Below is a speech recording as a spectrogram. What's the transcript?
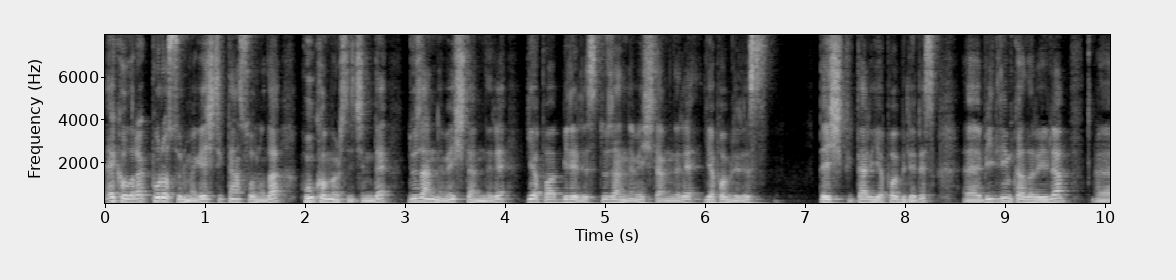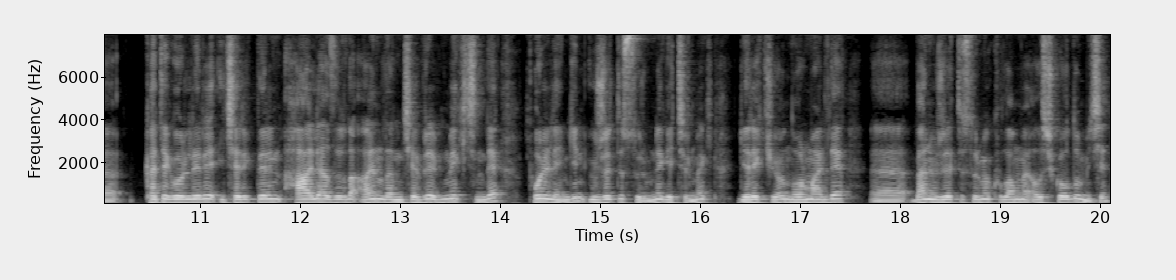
Ek olarak Pro sürüme geçtikten sonra da WooCommerce için de düzenleme işlemleri yapabiliriz. Düzenleme işlemleri yapabiliriz değişiklikler yapabiliriz. E, bildiğim kadarıyla e, kategorileri, içeriklerin hali hazırda aynılarını çevirebilmek için de Polyleng'in ücretli sürümüne geçirmek gerekiyor. Normalde e, ben ücretli sürüme kullanmaya alışık olduğum için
